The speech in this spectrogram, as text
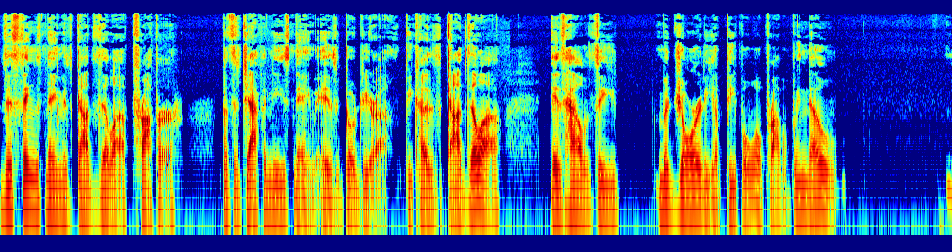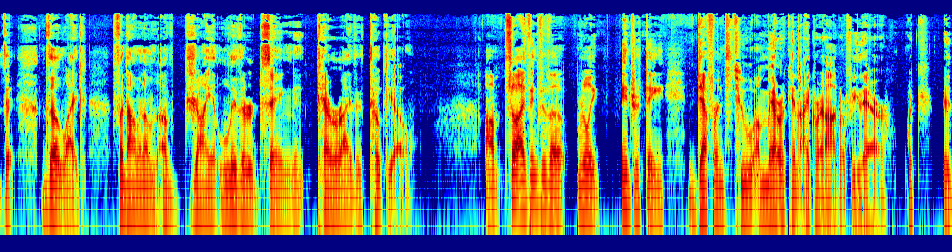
this thing's name is Godzilla proper, but the Japanese name is Gojira because Godzilla is how the majority of people will probably know the the like phenomenon of giant lizard thing terrorizes Tokyo. Um, so I think there's a really interesting deference to American iconography there, which is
